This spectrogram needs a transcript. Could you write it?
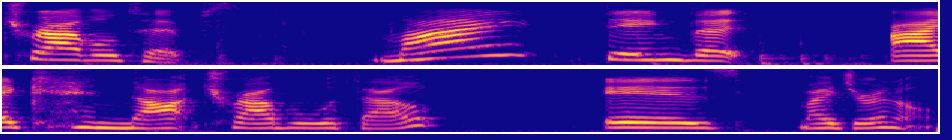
travel tips. My thing that I cannot travel without is my journal.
